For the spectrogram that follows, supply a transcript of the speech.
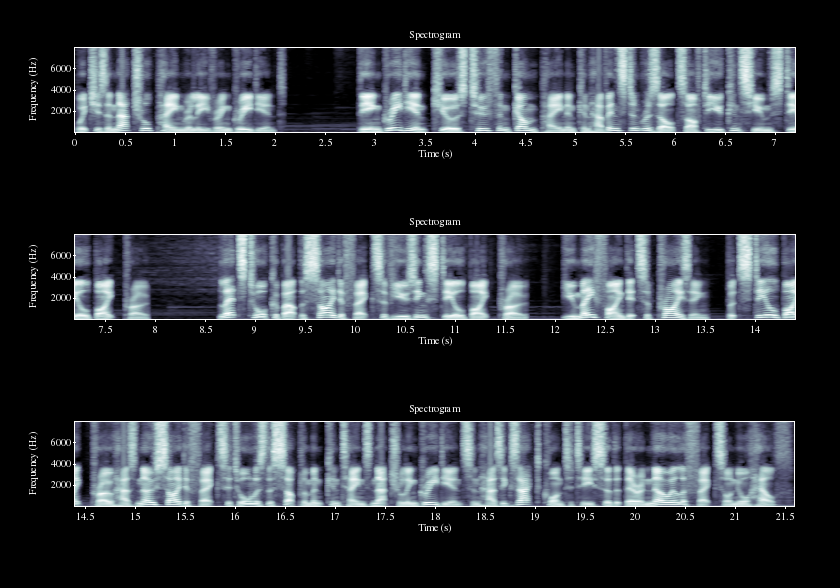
which is a natural pain reliever ingredient. The ingredient cures tooth and gum pain and can have instant results after you consume Steel Bite Pro. Let's talk about the side effects of using Steel Bite Pro. You may find it surprising, but Steel Bite Pro has no side effects at all as the supplement contains natural ingredients and has exact quantities so that there are no ill effects on your health.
